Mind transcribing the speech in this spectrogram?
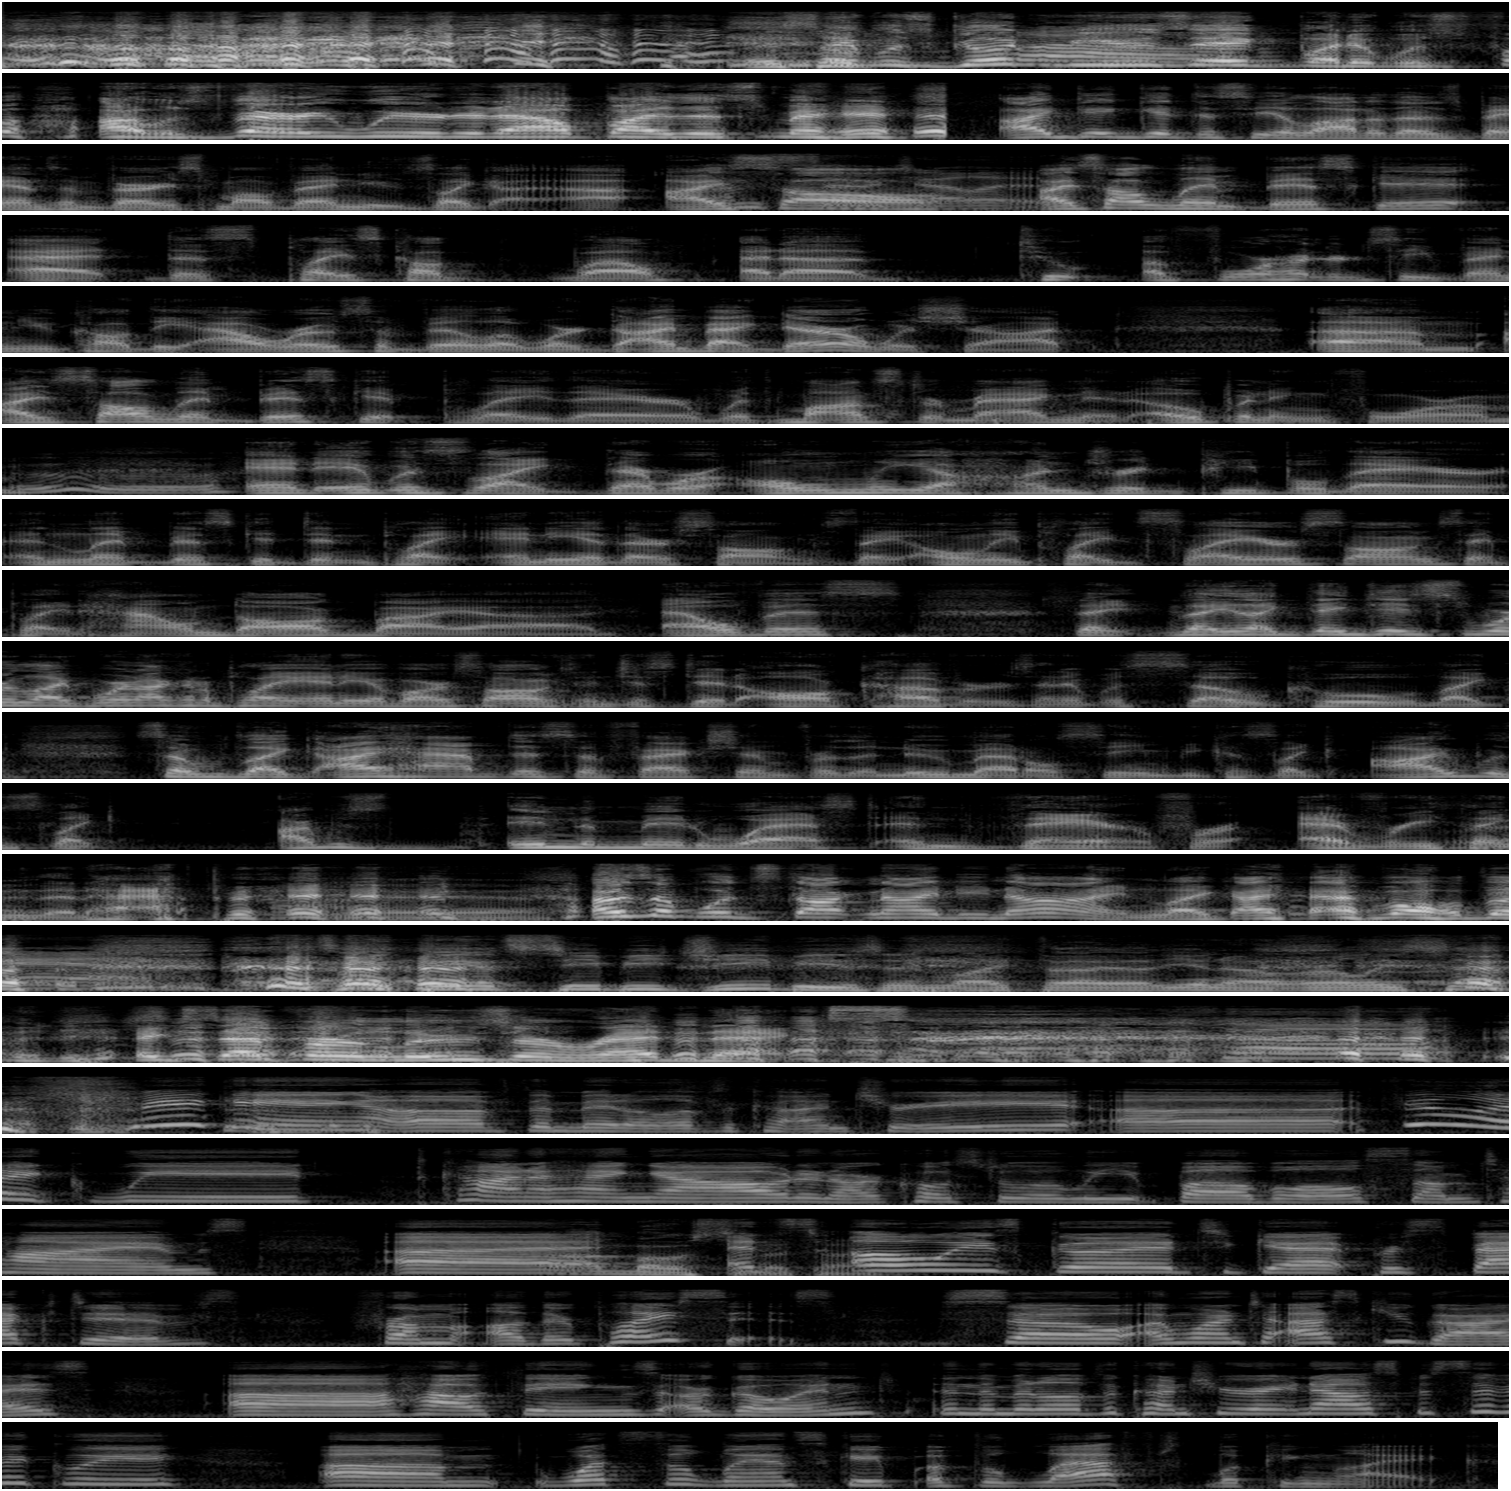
it was good music, but it was fu- I was very weirded out by this man. I did get to see a lot of those bands in very small venues. Like I, I, I so saw jealous. I saw Limp Bizkit at this place called well at a two a 400 seat venue called the Alrosa Villa where Dimebag Darrell was shot. um, I saw Limp Bizkit play there with Monster Magnet opening for them, and it was like there were only a hundred people there, and Limp Bizkit didn't play any of their songs. They only played Slayer songs. They played Hound Dog by uh, Elvis. They they like they just were like we're not going to play any of our songs and just did all covers, and it was so cool. Like so like I have this affection for the nu metal scene because like I was like I was in the Midwest and there for everything that happened. I was at Woodstock '99. Like I have all the, Man. It's like being at CBGB's in like the you know early seventies. except for loser rednecks. So, speaking of the middle of the country, uh, I feel like we kind of hang out in our coastal elite bubble sometimes. Uh, most of the it's time. always good to get perspectives from other places. So, I wanted to ask you guys uh, how things are going in the middle of the country right now. Specifically, um, what's the landscape of the left looking like?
